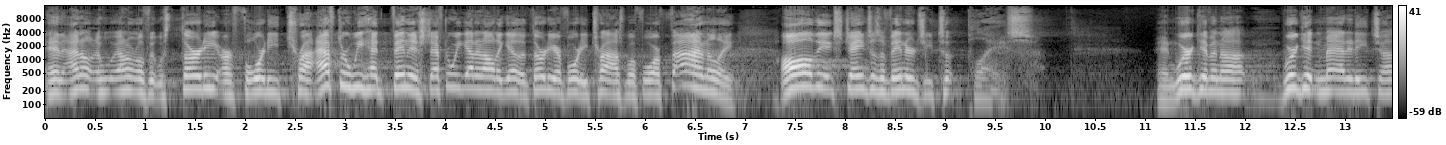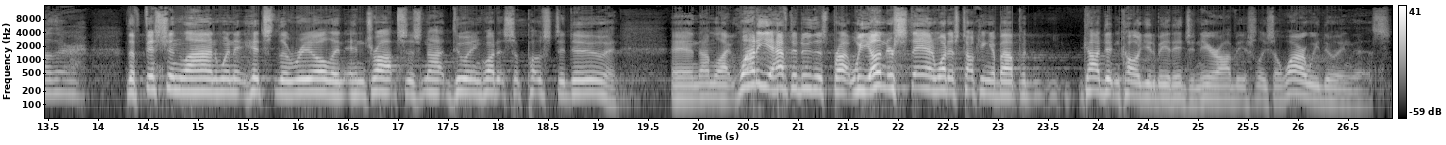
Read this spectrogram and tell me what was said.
And I don't, I don't know if it was 30 or 40 tries. After we had finished, after we got it all together, 30 or 40 tries before finally all the exchanges of energy took place. And we're giving up we're getting mad at each other. The fishing line, when it hits the reel and, and drops, is not doing what it's supposed to do. And, and I'm like, why do you have to do this? Pro-? We understand what it's talking about, but God didn't call you to be an engineer, obviously, so why are we doing this?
